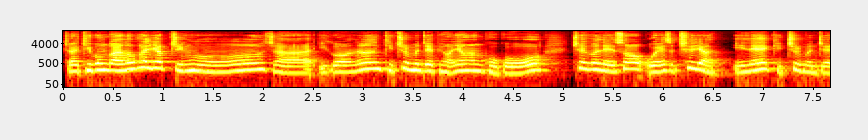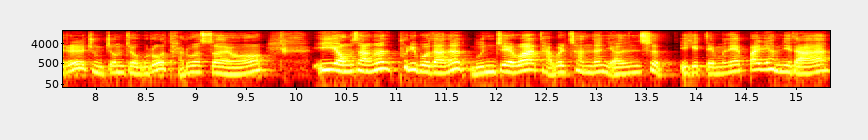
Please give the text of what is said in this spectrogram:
자, 기본관은 활력 징후. 자, 이거는 기출문제 변형한 거고, 최근에서 5에서 7년 이내 기출문제를 중점적으로 다루었어요. 이 영상은 풀이보다는 문제와 답을 찾는 연습이기 때문에 빨리 합니다.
